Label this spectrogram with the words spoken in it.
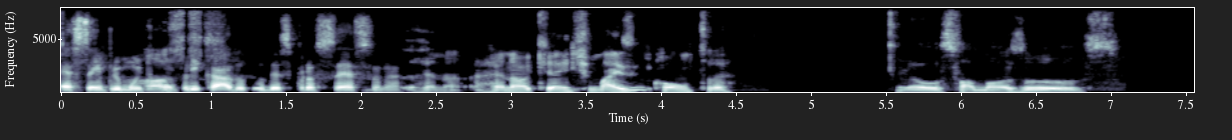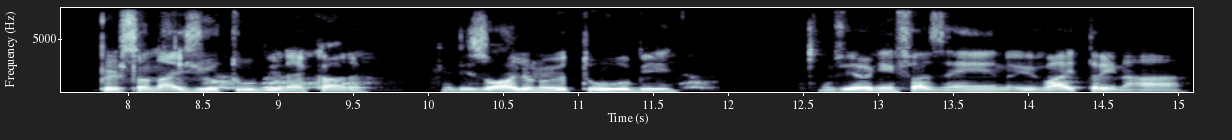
é sempre muito Nossa. complicado todo esse processo, né? Renan, Renan, o que a gente mais encontra é os famosos personagens de YouTube, né, cara? Eles olham no YouTube, vê alguém fazendo e vai treinar.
